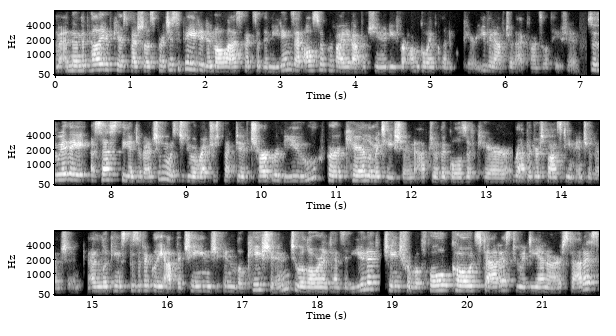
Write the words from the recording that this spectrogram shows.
And then the palliative care specialists participated in all aspects of the meetings and also provided opportunity for ongoing clinical care even after that consultation. So the way they assessed the intervention was to do a retrospective chart review for care limitation after the goals of care rapid response team intervention and looking specifically at the change in location to a lower intensity unit, change from a full code status to a DNR status,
